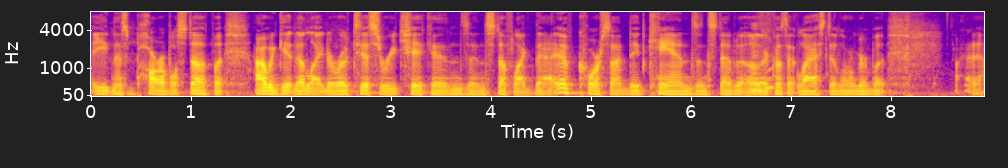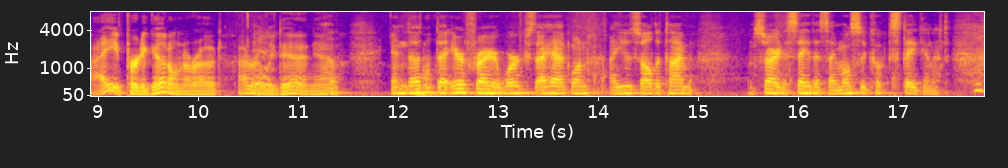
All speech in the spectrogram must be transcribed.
eating this horrible stuff, but I would get the like the rotisserie chickens and stuff like that. Of course, I did cans instead of the other mm-hmm. because it lasted longer, but. I, I ate pretty good on the road. I really did, yeah. Oh. And the, the air fryer works. I had one. I used all the time. I'm sorry to say this. I mostly cooked steak in it.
